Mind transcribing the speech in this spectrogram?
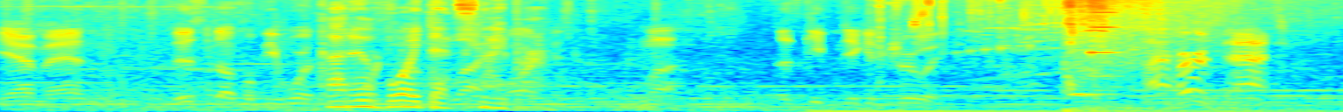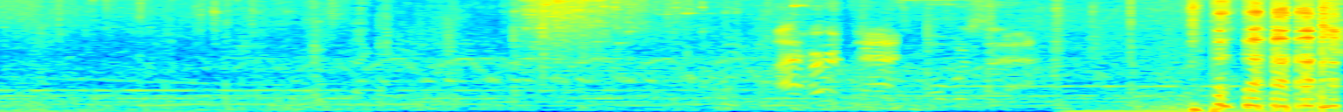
Yeah, man. This stuff will be worth. a Gotta avoid that sniper. market. Keep digging through it. I heard that. I heard that. What was that?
